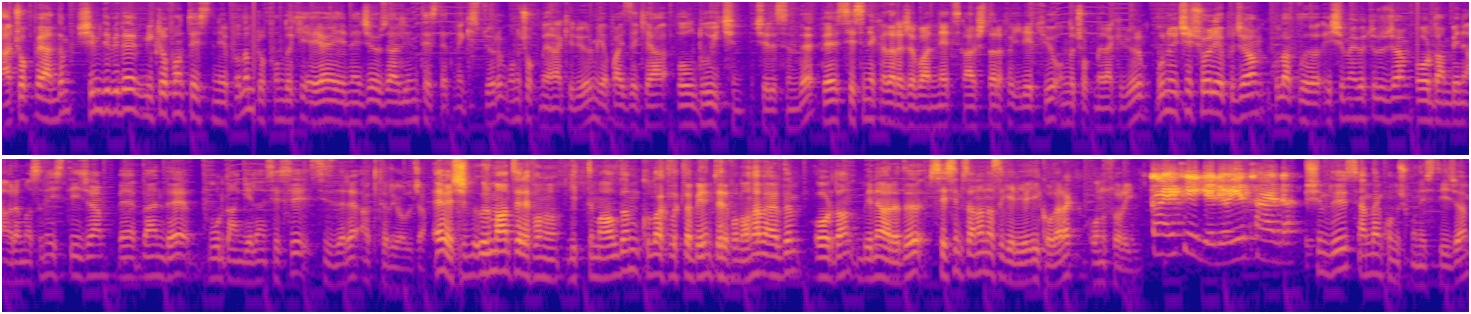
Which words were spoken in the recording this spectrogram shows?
Ben çok beğendim. Şimdi bir de mikrofon testini yapalım. Mikrofondaki AI ENC özelliğini test etmek istiyorum. Onu çok merak ediyorum. Yapay zeka olduğu için içerisinde. Ve sesi ne kadar acaba net karşı tarafa iletiyor onu da çok merak ediyorum. Bunun için şöyle yapacağım. Kulaklığı eşime götüreceğim. Oradan beni aramasını isteyeceğim. Ve ben de buradan gelen sesi sizlere aktarıyor olacağım. Evet şimdi Irmak'ın telefonu gittim aldım. Kulaklıkla benim telefonu ona verdim. Oradan beni aradı. Sesim sana nasıl geliyor ilk olarak onu sorayım. Gayet iyi geliyor, yeterli. Şimdi senden konuşmanı isteyeceğim.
